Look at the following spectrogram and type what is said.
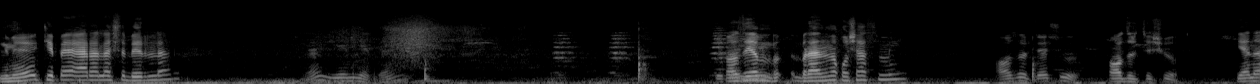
Nimaga kepay aralashtirib beriladi? Ha. Hozir ham bir- biror nima qo'shasizmi? Hozircha shu. Hozircha shu. Yana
